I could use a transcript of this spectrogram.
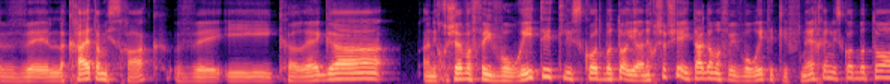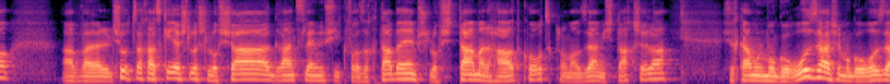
ולקחה את המשחק, והיא כרגע, אני חושב הפייבוריטית לזכות בתואר, אני חושב שהיא הייתה גם הפייבוריטית לפני כן לזכות בתואר, אבל שוב צריך להזכיר, יש לה שלושה גרנד סלאמים שהיא כבר זכתה בהם, שלושתם על hard courts, כלומר זה המשטח שלה. שיחקה מול מוגורוזה, שמוגורוזה,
